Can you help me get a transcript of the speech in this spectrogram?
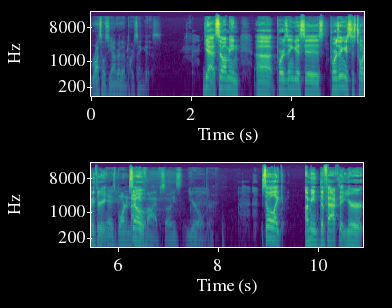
Russell's younger than Porzingis. Yeah, so I mean, uh, Porzingis is Porzingis is 23. Yeah, he's born in So- '95, so he's a year older. So like, I mean, the fact that your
